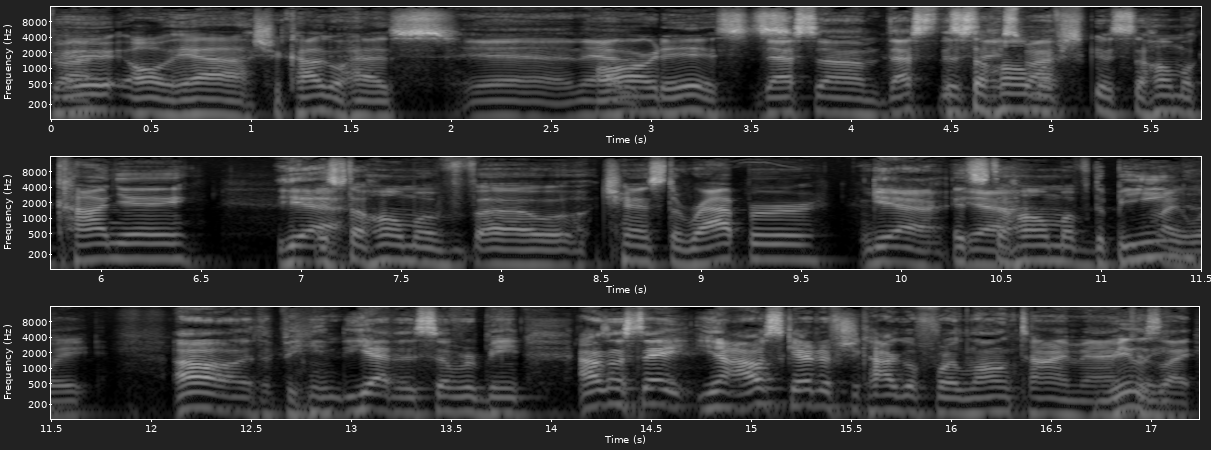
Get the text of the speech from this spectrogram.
They're very. Oh yeah, Chicago has yeah, that- artists. That's um, that's the it's the home spot. of. It's the home of Kanye. yeah, It's the home of uh, Chance the Rapper. yeah, It's yeah. the home of the Bean. Wait. Oh, the bean. Yeah, the silver bean. I was gonna say, you know, I was scared of Chicago for a long time, man. Really? like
